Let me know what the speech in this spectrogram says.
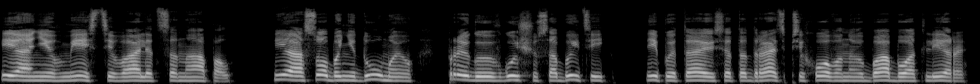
и они вместе валятся на пол. Я особо не думаю, прыгаю в гущу событий и пытаюсь отодрать психованную бабу от Леры.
